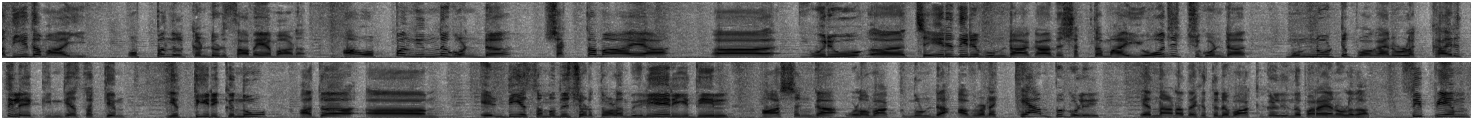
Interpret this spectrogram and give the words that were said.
അതീതമായി ഒപ്പം നിൽക്കേണ്ട ഒരു സമയമാണ്. ആ ഒപ്പം നിന്നുകൊണ്ട് ശക്തമായ ഒരു ചേരുതിരിവുണ്ടാകാതെ ശക്തമായി യോജിച്ചുകൊണ്ട് മുന്നോട്ട് പോകാനുള്ള കരുത്തിലേക്ക് ഇന്ത്യ സഖ്യം എത്തിയിരിക്കുന്നു. അത് എൻ ഡി എ സംബന്ധിച്ചിടത്തോളം വലിയ രീതിയിൽ ആശങ്ക ഉളവാക്കുന്നുണ്ട് അവരുടെ ക്യാമ്പുകളിൽ എന്നാണ് അദ്ദേഹത്തിന്റെ വാക്കുകളിൽ നിന്ന് പറയാനുള്ളത്. C P M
